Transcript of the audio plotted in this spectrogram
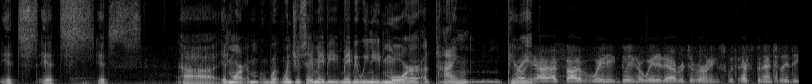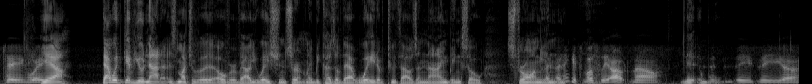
it's it's it's uh it more w- wouldn't you say maybe maybe we need more a time period Well, yeah, I've thought of waiting, doing a weighted average of earnings with exponentially decaying weight. Yeah. That would give you not as much of an overvaluation, certainly, because of that weight of 2009 being so strong in. I think it's mostly out now. the- The the uh,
